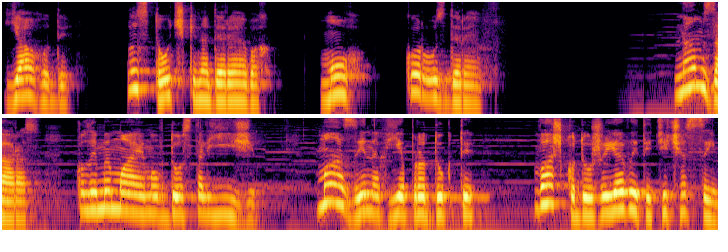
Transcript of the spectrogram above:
ягоди, листочки на деревах, мох, кору з дерев. Нам зараз, коли ми маємо вдосталь їжі, в магазинах є продукти, важко дуже уявити ті часи.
